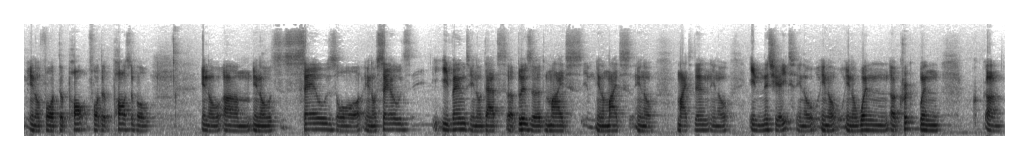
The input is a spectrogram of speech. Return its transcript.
you know for the po for the possible you know um, you know sales or you know sales event you know that uh, Blizzard might you know might you know might then you know initiate. You know, you know, you know when a when um,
